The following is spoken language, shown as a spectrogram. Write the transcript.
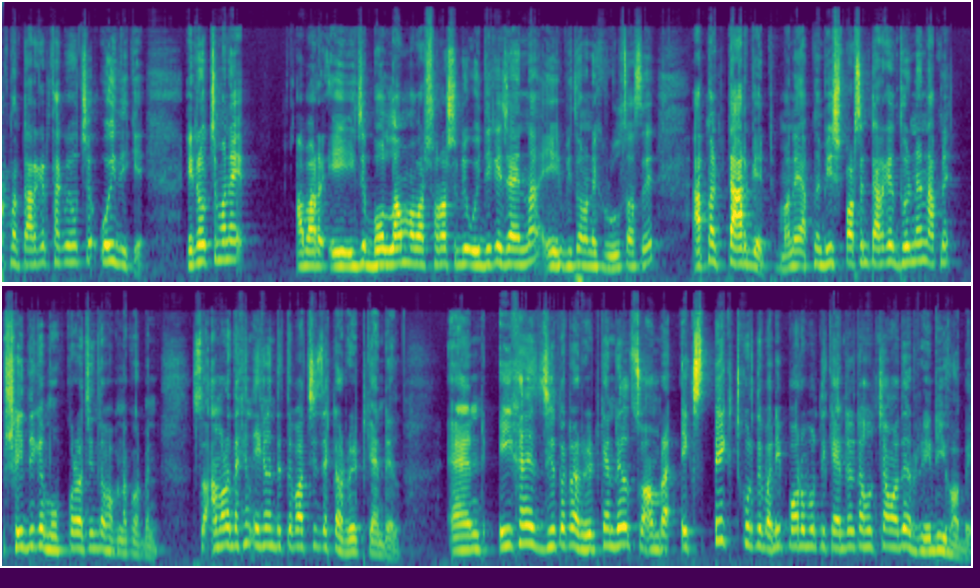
আপনার টার্গেট থাকবে হচ্ছে ওই দিকে এটা হচ্ছে মানে আবার এই যে বললাম, আবার সরাসরি ওই দিকে যায় না, এর ভিতরে অনেক রুলস আছে। আপনার টার্গেট মানে আপনি বিশ পার্সেন্ট টার্গেট ধরে নেন, আপনি সেই দিকে মুভ করার চিন্তা ভাবনা করবেন। সো আমরা দেখেন, এখানে দেখতে পাচ্ছি যে একটা রেড ক্যান্ডেল অ্যান্ড এইখানে যেহেতু একটা রেড ক্যান্ডেল সো আমরা এক্সপেক্ট করতে পারি পরবর্তী ক্যান্ডেলটা হচ্ছে আমাদের রেডি হবে।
